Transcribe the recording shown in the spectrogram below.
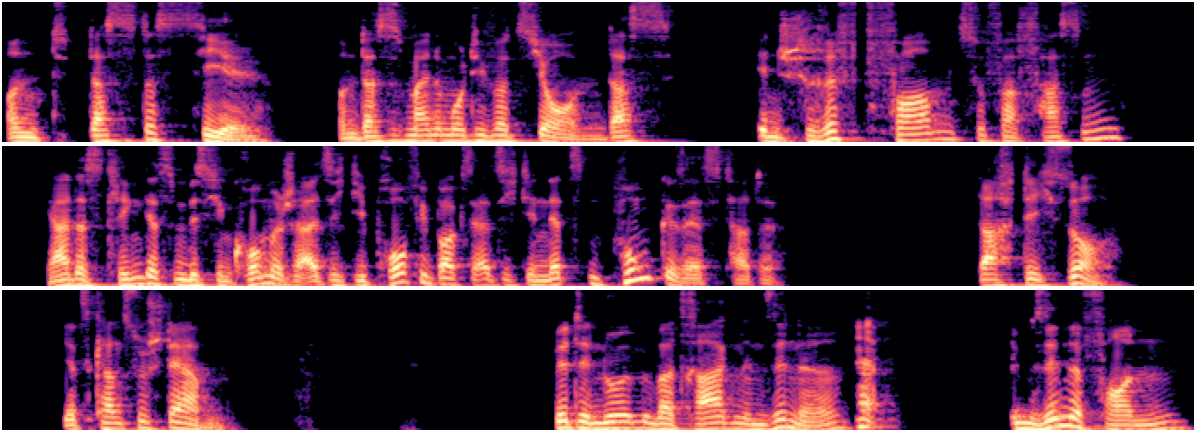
Und das ist das Ziel. Und das ist meine Motivation, das in Schriftform zu verfassen, Ja, das klingt jetzt ein bisschen komisch. Als ich die Profibox, als ich den letzten Punkt gesetzt hatte, dachte ich, so, jetzt kannst du sterben. Bitte nur im übertragenen Sinne. Ja. Im Sinne von,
